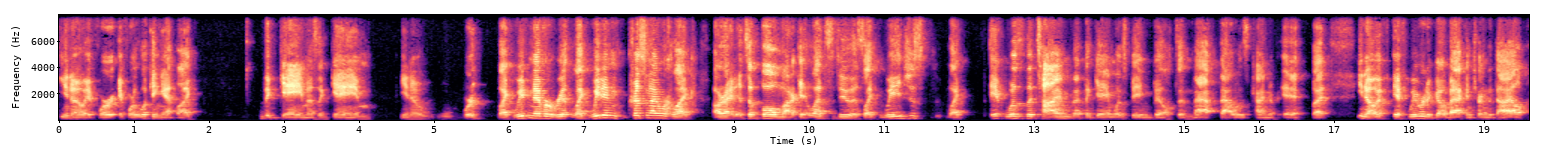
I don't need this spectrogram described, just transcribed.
you know if we're if we're looking at like the game as a game you know we're like we've never re- like we didn't Chris and I weren't like, all right, it's a bull market, let's do this. Like we just like it was the time that the game was being built and that that was kind of it. But you know, if if we were to go back and turn the dial,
